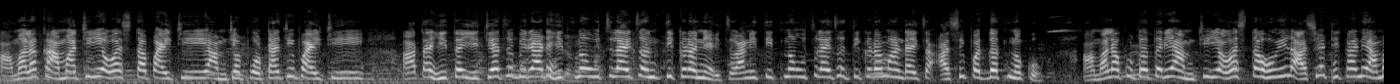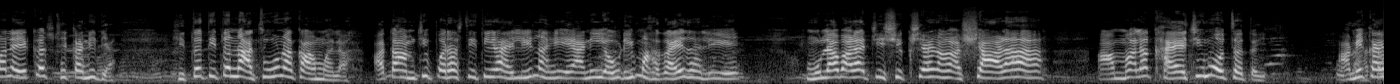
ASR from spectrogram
आम्हाला कामाची व्यवस्था पाहिजे आमच्या पोटाची पाहिजे आता हिथं हिच्याचं बिराड हिथनं उचलायचं आणि तिकडं न्यायचं आणि तिथनं उचलायचं तिकडं मांडायचं अशी पद्धत नको आम्हाला कुठंतरी आमची व्यवस्था होईल अशा ठिकाणी आम्हाला एकच ठिकाणी द्या हिथं तिथं नाचवू नका आम्हाला आता आमची परिस्थिती राहिली नाही आणि एवढी महागाई झाली आहे मुलाबाळाची शिक्षण शाळा आम्हाला खायची मोचत आहे आम्ही काय.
